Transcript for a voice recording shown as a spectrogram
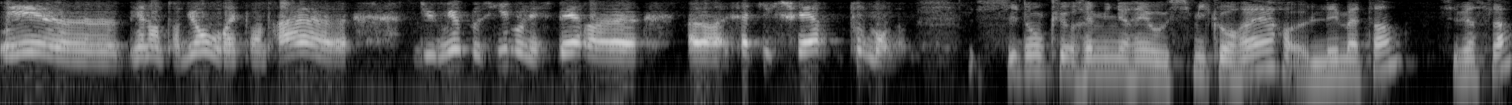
Et euh, bien entendu, on vous répondra euh, du mieux possible, on espère satisfaire tout le monde. C'est donc rémunéré au SMIC horaire les matins, c'est bien cela?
